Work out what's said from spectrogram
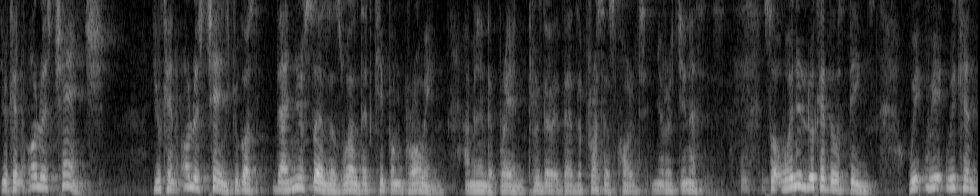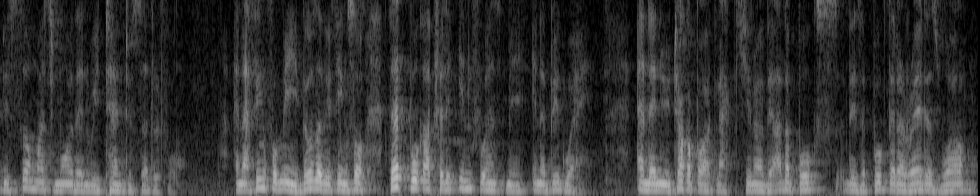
You can always change. You can always change because there are new cells as well that keep on growing. I mean, in the brain through the there's a process called neurogenesis. Mm-hmm. So when you look at those things, we, we, we can be so much more than we tend to settle for. And I think for me, those are the things. So that book actually influenced me in a big way. And then you talk about like, you know, the other books. There's a book that I read as well.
